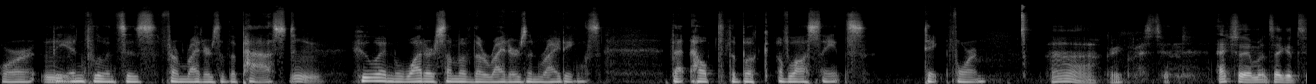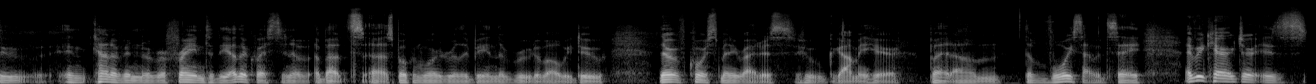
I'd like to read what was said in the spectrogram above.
or Mm. the influences from writers of the past, who and what are some of the writers and writings that helped the Book of Lost Saints take form? Ah, great question. Actually, I'm going to take it to in kind of in a refrain to the other question of about uh, spoken word really being the root of all we do. There are, of course, many writers who got me here, but um, the voice, I would say, every character is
